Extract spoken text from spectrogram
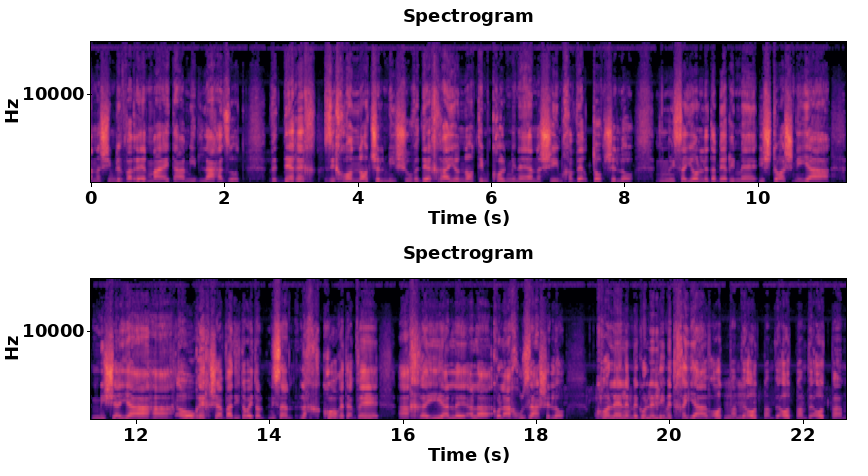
אנשים לברר מה הייתה המילה הזאת, ודרך זיכרונות של מישהו, ודרך רעיונות עם כל מיני אנשים, חבר טוב שלו, ניסיון לדבר עם אה, אשתו השנייה, מי שהיה העורך שעבד איתו בעיתון, ניסיון לחקור את ה... והאחראי על, על כל האחוזה שלו. כל אלה מגוללים את חייו עוד פעם ועוד פעם ועוד פעם ועוד פעם,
